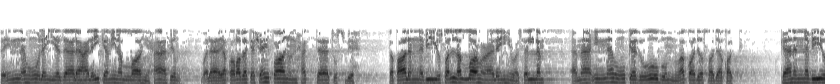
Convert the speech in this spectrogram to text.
فإنه لن يزال عليك من الله حافظ ولا يقربك شيطان حتى تصبح. فقال النبي صلى الله عليه وسلم أما إنه كذوب وقد صدقك. كان النبي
